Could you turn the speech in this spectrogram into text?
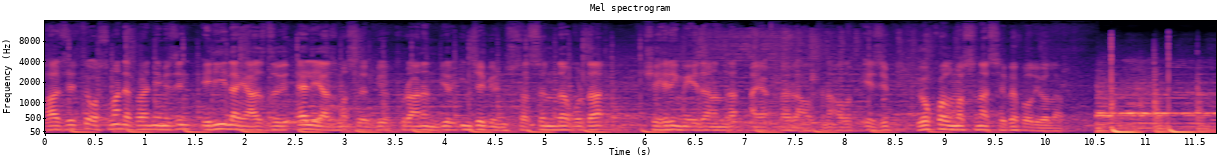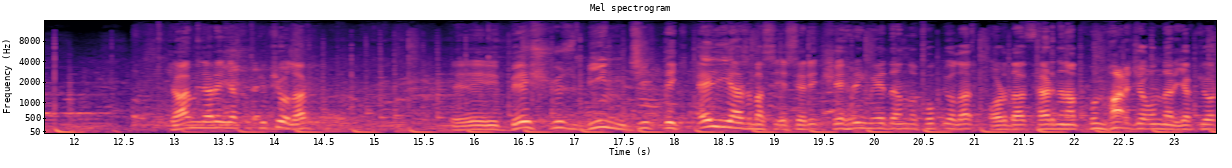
Hazreti Osman Efendimizin eliyle yazdığı el yazması bir Kur'an'ın bir ince bir nüshasını da burada şehrin meydanında ayakları altına alıp ezip yok olmasına sebep oluyorlar. Camileri yakıp yıkıyorlar. Ee, 500 bin ciltlik el yazması eseri şehrin meydanına topluyorlar. Orada Ferdinand hunharca onları yakıyor.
